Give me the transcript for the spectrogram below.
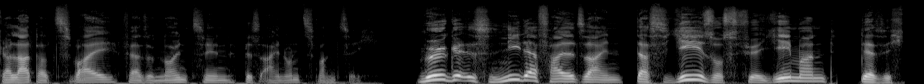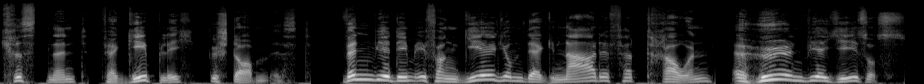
Galater 2, Verse 19 bis 21. Möge es nie der Fall sein, dass Jesus für jemand, der sich Christ nennt, vergeblich gestorben ist. Wenn wir dem Evangelium der Gnade vertrauen, erhöhen wir Jesus.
